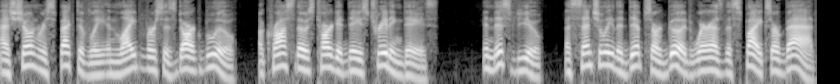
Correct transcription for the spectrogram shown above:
as shown respectively in light versus dark blue, across those target days trading days. In this view, essentially the dips are good whereas the spikes are bad.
